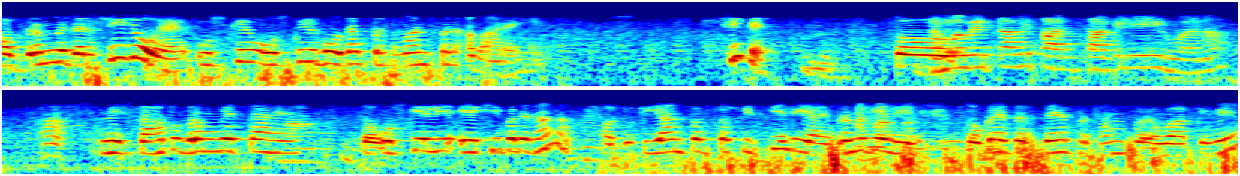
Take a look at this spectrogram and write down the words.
और ब्रह्मदर्शी जो है उसके उसके बोधक प्रथमांत पद अब आ रहे हैं। ठीक है? तो ब्रह्मवेत्ता भी सा, सा के लिए ही हुआ है ना? हाँ नहीं सह तो ब्रह्मवेत्ता है। हाँ। तो उसके लिए एक ही पद था ना? और द्वितीयांत पद सब किसके लिए आए? ब्रह्म के लिए। तो कह सकते हैं प्रथम वाक्य में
